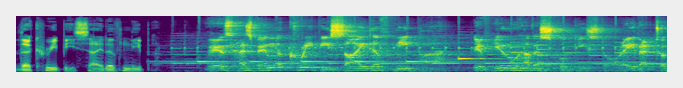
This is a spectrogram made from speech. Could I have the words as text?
The Creepy Side of NEPA. This has been the creepy side of NEPA. If you have a spooky story that took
